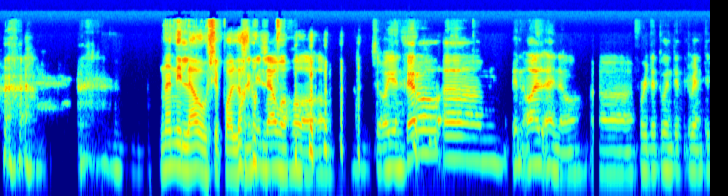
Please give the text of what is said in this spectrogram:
Nanilaw si Ocampo. Nanilaw ako, oo. So ayun, pero um in all ano, uh for the 2022,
